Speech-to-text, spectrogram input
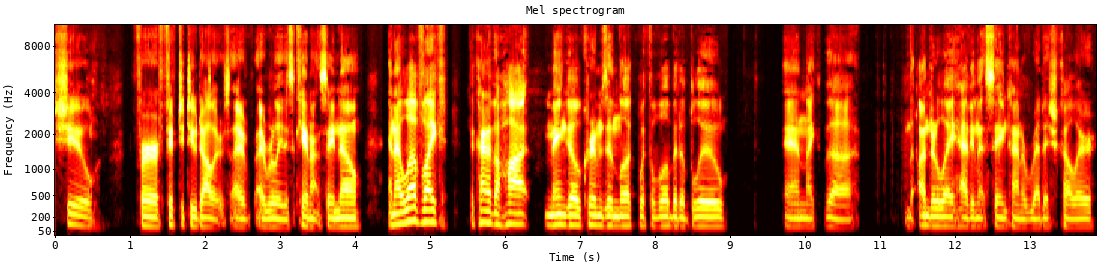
shoe for $52. I I really just cannot say no. And I love like the kind of the hot mango crimson look with a little bit of blue and like the the underlay having that same kind of reddish color.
